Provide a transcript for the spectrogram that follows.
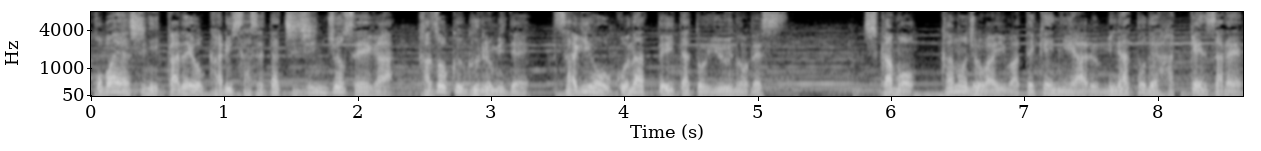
小林に金を借りさせた知人女性が家族ぐるみで詐欺を行っていたというのです。しかも彼女は岩手県にある港で発見され、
